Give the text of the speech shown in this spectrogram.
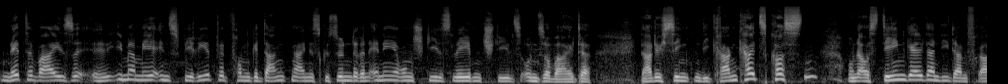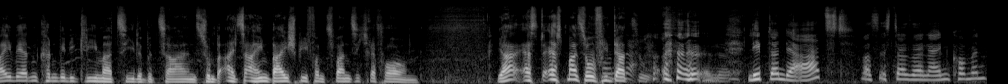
nette Weise äh, immer mehr inspiriert wird vom Gedanken eines gesünderen Ernährungsstils, Lebensstils und so weiter. Dadurch sinken die Krankheitskosten und aus den Geldern, die dann frei werden, können wir die Klimaziele bezahlen, zum, als ein Beispiel von 20 Reformen. Ja, erst, erst mal so viel dazu. Lebt dann der Arzt? Was ist da sein Einkommen?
